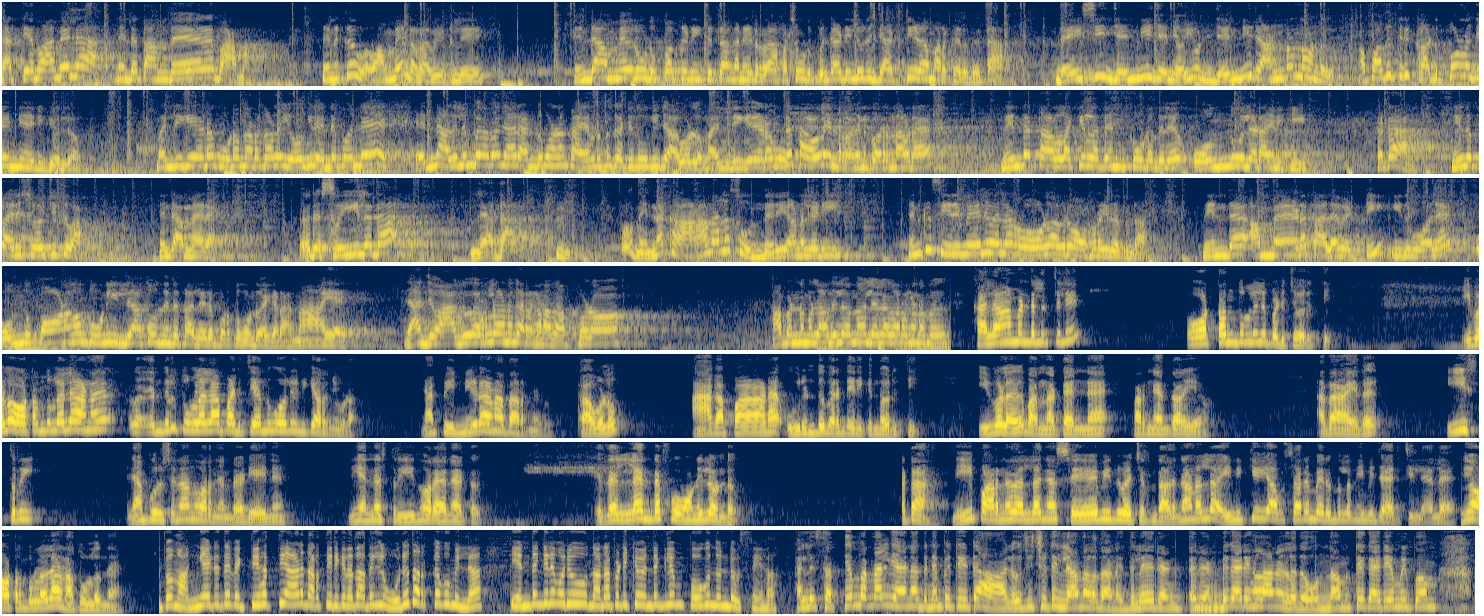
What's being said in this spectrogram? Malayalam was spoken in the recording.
സത്യഭാമയല്ല നിന്റെ തന്തേരെ ഭാമ നിനക്ക് അമ്മയുണ്ടടാ വീട്ടിൽ? നിന്റെ അമ്മ ഒരു ഉടുപ്പൊക്കെ ഇടിച്ചിട്ട് അങ്ങനെ ഇടറാ. പക്ഷെ ഉടുപ്പിന്റെ അടിയിൽ ഒരു ജട്ടി ഇടാൻ മറക്കരുത് കേട്ടാ ഡെയ്സി ജെന്നി ജെന്നി. അയ്യോ ജെന്നി രണ്ടെണ്ണം ഉണ്ട്. അപ്പൊ അത് ഇത്തിരി കടുപ്പമുള്ള ജെന്നി ആയിരിക്കുമല്ലോ. മല്ലികയുടെ കൂടെ നടക്കാനുള്ള യോഗ്യ എന്റെ പൊന്നെ. എന്നെ അതിലും ഭേദം ഞാൻ രണ്ടു മുഴം കയറെടുത്ത് കെട്ടി തൂക്കി ചാവുള്ളൂ. മല്ലികയുടെ കൂടെ തള്ളയുണ്ടോ നിനക്ക് ഒരെണ്ണം അവിടെ? നിന്റെ തള്ളക്കുള്ളത് എനിക്ക് കൂടുതൽ ഒന്നുമില്ലടാ എനിക്ക്. കേട്ടാ? നീ ഒന്ന് പരിശോധിച്ചിട്ട് വാ. നിന്റെ അമ്മേരെ. ഒരു ശ്രീലത ലത. ഓ നിന്നെ കാണാൻ നല്ല സുന്ദരിയാണല്ലോടി. നിനക്ക് സിനിമയിൽ വല്ല റോളും അവർ ഓഫർ ചെയ്തിട്ടുണ്ടാ? നിന്റെ അമ്മയുടെ തല വെട്ടി ഇതുപോലെ ഒന്ന് കോണകം തുണി ഇല്ലാത്ത ഒന്നിന്റെ തലയുടെ പുറത്ത് കൊണ്ടുപോയിക്കടാ. നായേ. ഞാൻ ജാഗുവറിലാണ് കറങ്ങണത്. അപ്പോഴോ? ആ പെണ്ണുമ്പിള്ള അതിലൊന്നും അല്ലല്ലോ കറങ്ങണത്. കലാമണ്ഡലത്തിൽ ഓട്ടംതുള്ളിൽ പഠിച്ച ഒരുത്തി ഓട്ടം ഓട്ടംതുള്ളലാണ് എന്തൊരു തുള്ളലാ പഠിച്ചതെന്ന് പോലും എനിക്ക് അറിഞ്ഞുകൂടാ ഞാൻ പിന്നീടാണ് അത് അറിഞ്ഞത് കവളും ആകപ്പാടെ ഉരുണ്ട് വരണ്ടിരിക്കുന്ന ഒരുത്തി. ഇവൾ വന്നിട്ട് എന്നെ പറഞ്ഞെന്താ അറിയോ അതായത് ഈ സ്ത്രീ ഞാൻ പുരുഷനാന്ന് പറഞ്ഞിട്ടുണ്ട് അടി അതിന് നീ എന്നെ സ്ത്രീ എന്ന് പറയാനായിട്ട്. ഇതെല്ലാം എന്റെ ഫോണിലുണ്ട്. കേട്ടാ നീ പറഞ്ഞതല്ല ഞാൻ സേവ് ചെയ്ത് വെച്ചിട്ടുണ്ട്. അതിനാണല്ലോ എനിക്ക് ഈ അവസരം വരുന്നുള്ള നീ വിചാരിച്ചില്ല അല്ലേ? നീ ഓട്ടം തുള്ളലാണോ തുള്ളുന്നേ? ഇപ്പം അങ്ങേയറ്റത്തെ വ്യക്തിഹത്യയാണ് നടത്തിയിരിക്കുന്നത്. അതിൽ ഒരു തർക്കവുമില്ല. എന്തെങ്കിലും ഒരു നടപടിക്കോ എന്തെങ്കിലും പോകുന്നുണ്ടോ സ്നേഹ? അല്ല സത്യം പറഞ്ഞാൽ ഞാൻ അതിനെ പറ്റിയിട്ട് ആലോചിച്ചിട്ടില്ല എന്നുള്ളതാണ്. ഇതിൽ രണ്ട് കാര്യങ്ങളാണ് ഉള്ളത് ഒന്നാമത്തെ കാര്യം ഇപ്പം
